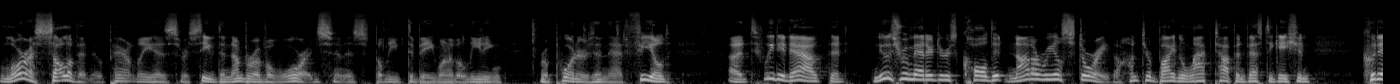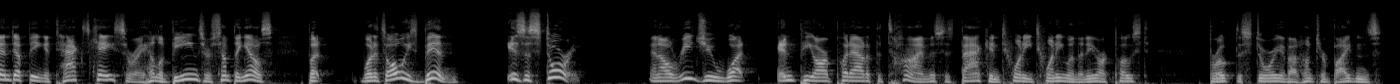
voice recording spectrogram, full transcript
Laura Sullivan, who apparently has received a number of awards and is believed to be one of the leading reporters in that field, uh, tweeted out that newsroom editors called it not a real story. The Hunter Biden laptop investigation could end up being a tax case or a hill of beans or something else, but what it's always been is a story. And I'll read you what NPR put out at the time. This is back in 2020 when the New York Post broke the story about Hunter Biden's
